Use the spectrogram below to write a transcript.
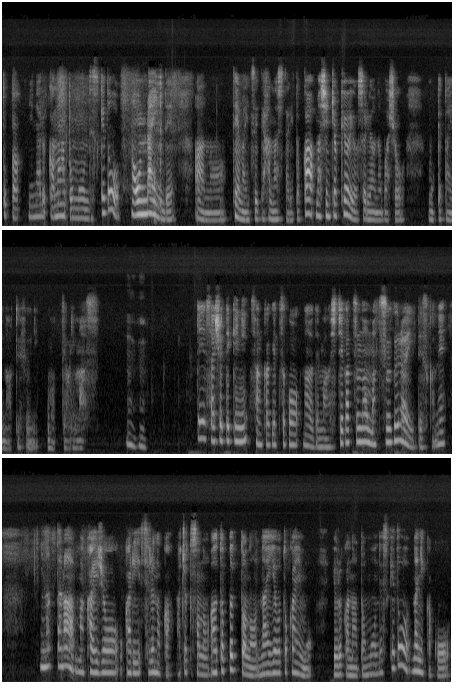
とかになるかなと思うんですけど、まあ、オンラインであのテーマについて話したりとか、まあ、進捗共有をするような場所を設けたいなというふうに思っております。うんうんで最終的に3ヶ月後なので、まあ、7月の末ぐらいですかねになったら、まあ、会場をお借りするのか、まあ、ちょっとそのアウトプットの内容とかにもよるかなと思うんですけど何かこ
